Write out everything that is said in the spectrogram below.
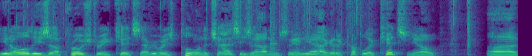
you know, all these uh, Pro Street kits. Everybody's pulling the chassis out, and I'm saying, yeah, I got a couple of kits, you know, uh,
